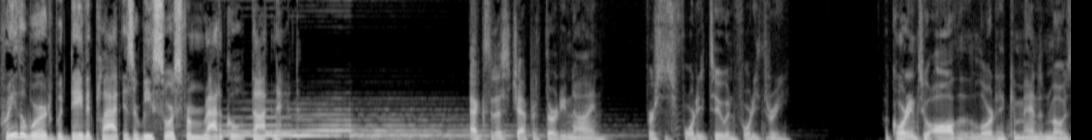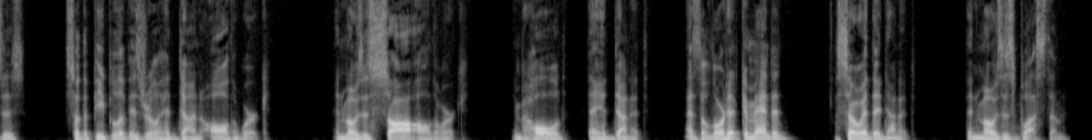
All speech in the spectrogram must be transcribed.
Pray the Word with David Platt is a resource from radical.net. Exodus chapter 39, verses 42 and 43. According to all that the Lord had commanded Moses, so the people of Israel had done all the work. And Moses saw all the work, and behold, they had done it. As the Lord had commanded, so had they done it. Then Moses blessed them.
